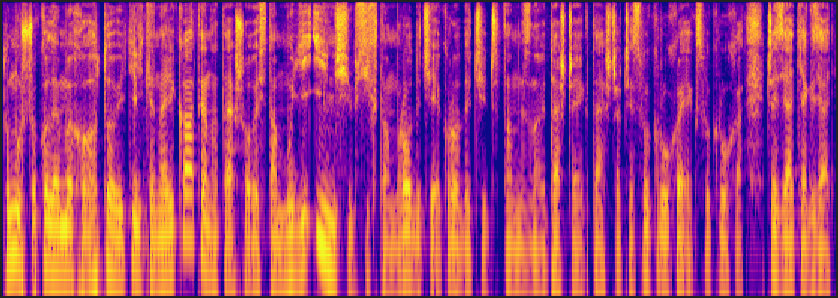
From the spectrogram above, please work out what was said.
Тому що коли ми готові тільки нарікати на те, що ось там мої інші всіх там родичі, як родичі, чи там не знаю, теща як теща, чи свекруха як свекруха, чи зять як зять,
